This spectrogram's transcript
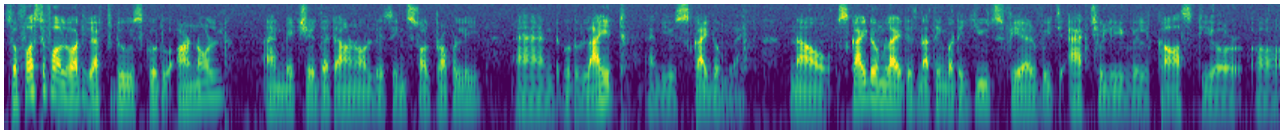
So first of all what you have to do is go to Arnold and make sure that Arnold is installed properly and go to light and use sky dome light now sky dome light is nothing but a huge sphere which actually will cast your uh,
